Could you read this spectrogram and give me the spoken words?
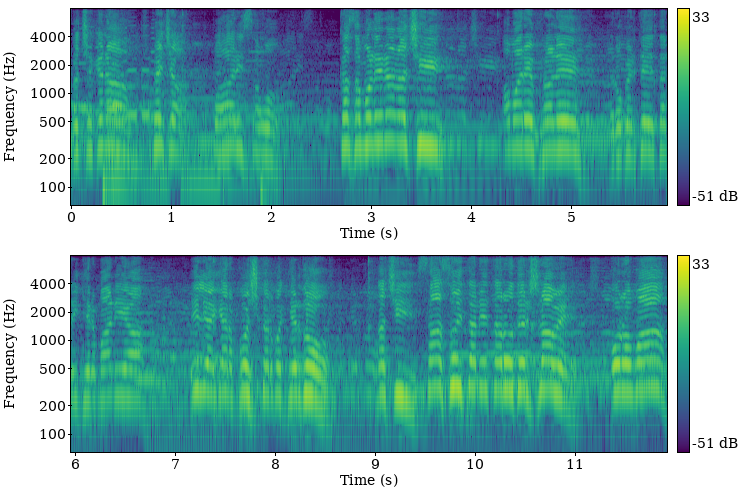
Да чекана, Печа, пари само. Каза молина, значи, амаре фрале, Роберте тари Германија, Илија Гар Пошкар Бакердо. Значи, сасојта не таро државе, орома,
